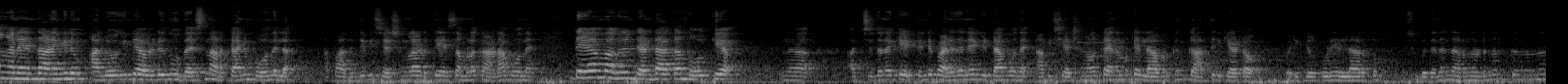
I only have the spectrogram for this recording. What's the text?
അങ്ങനെ എന്താണെങ്കിലും അലോകിന്റെ അവരുടെ ഒന്നും ഉദ്ദേശം നടക്കാനും പോകുന്നില്ല. അപ്പൊ അതിന്റെ വിശേഷങ്ങൾ അടുത്ത ദിവസം നമ്മളെ കാണാൻ പോകുന്നത് ദേവമംഗലം രണ്ടാക്കാൻ നോക്കിയ അച്യുതനൊക്കെ എട്ടിന്റെ പണി തന്നെ കിട്ടാൻ പോകുന്നത് ആ വിശേഷങ്ങൾക്കായി നമുക്ക് എല്ലാവർക്കും കാത്തിരിക്കാം കേട്ടോ. ഒരിക്കൽ കൂടി എല്ലാവർക്കും ശുഭദിനം നിറന്നോട്ട് നിർത്തുന്നു.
